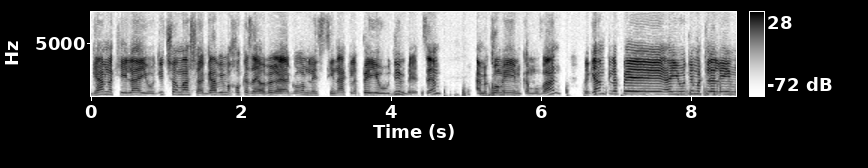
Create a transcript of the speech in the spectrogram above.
גם לקהילה היהודית שמה, שאגב, אם החוק הזה היה עובר, היה גורם לשנאה כלפי יהודים בעצם, המקומיים כמובן, וגם כלפי היהודים הכלליים.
